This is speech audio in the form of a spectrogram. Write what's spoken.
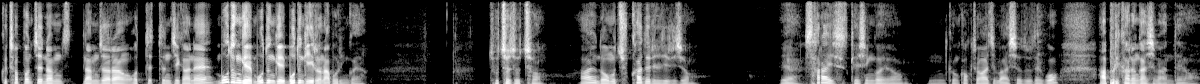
그 첫 번째 남, 남자랑 어쨌든지 간에 모든 게 모든 게 모든 게 일어나 버린 거야. 좋죠, 좋죠. 아, 너무 축하드릴 일이죠. 예, 살아 있, 계신 거예요. 음, 그건 걱정하지 마셔도 되고 아프리카는 가시면 안 돼요.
